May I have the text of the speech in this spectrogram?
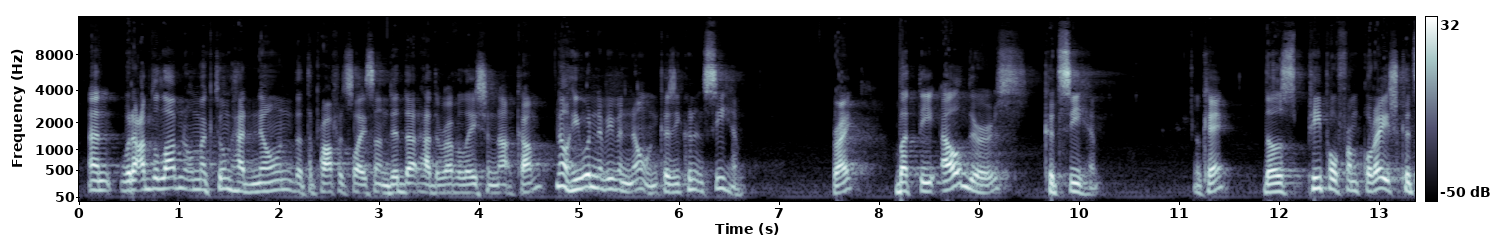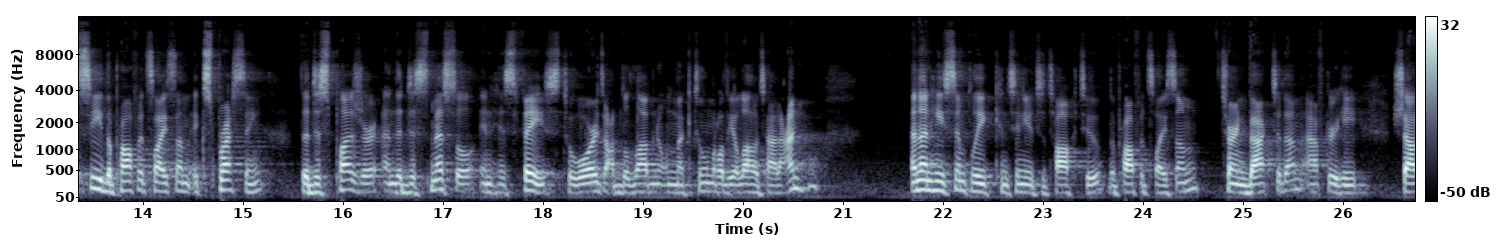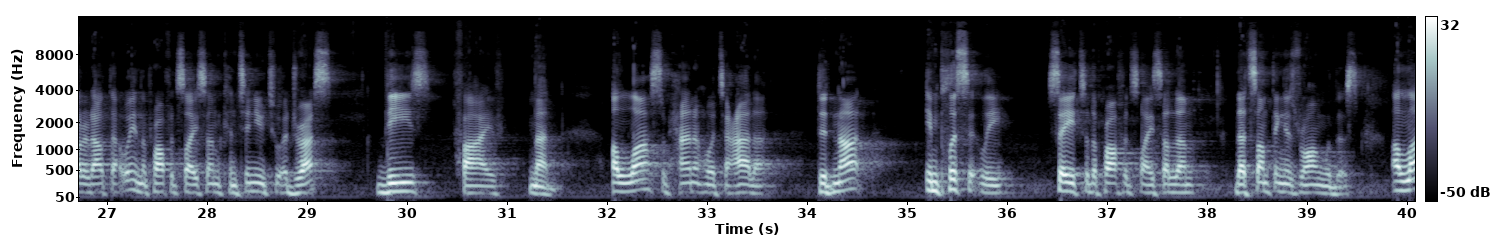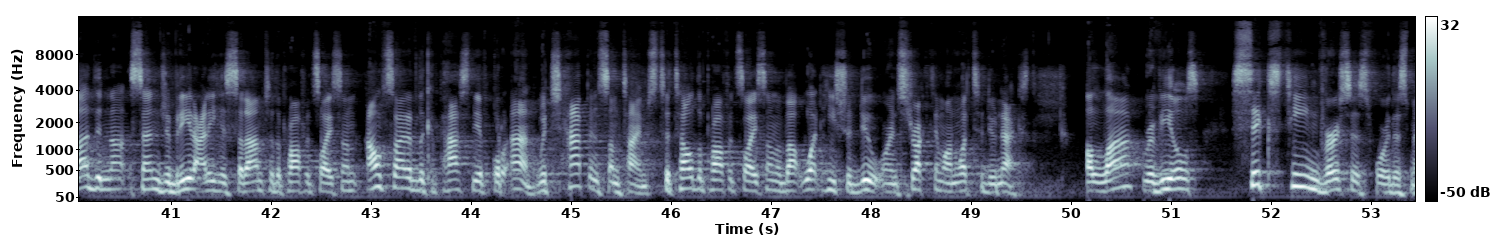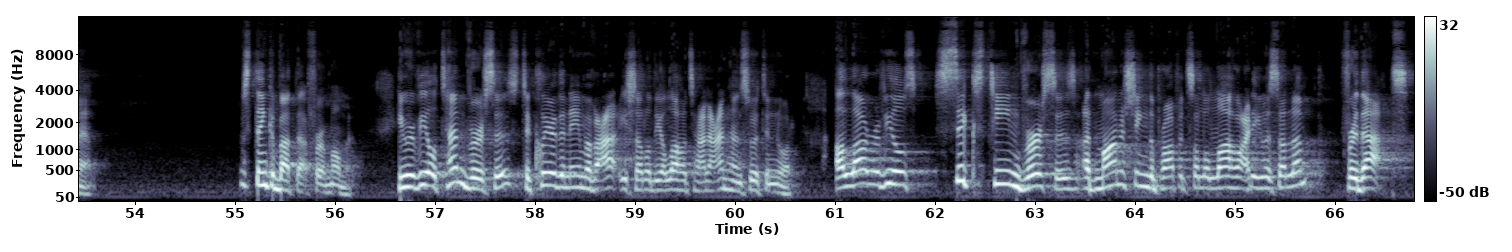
And would Abdullah ibn Umm Maktoum had known that the Prophet did that had the revelation not come? No, he wouldn't have even known because he couldn't see him. Right? But the elders could see him. Okay? Those people from Quraysh could see the Prophet ﷺ expressing the displeasure and the dismissal in his face towards Abdullah ibn Umm Maktoum radiallahu ta'ala anhu. And then he simply continued to talk to the Prophet ﷺ, turned back to them after he shouted out that way, and the Prophet ﷺ continued to address these five men. Allah subhanahu wa ta'ala did not implicitly say to the Prophet ﷺ that something is wrong with this. Allah did not send Jibreel alayhi salam to the Prophet outside of the capacity of Quran, which happens sometimes to tell the Prophet about what he should do or instruct him on what to do next. Allah reveals 16 verses for this man. Just think about that for a moment. He revealed 10 verses to clear the name of Aisha radiallahu ta'ala anha in Surah An-Nur. Allah reveals 16 verses admonishing the Prophet sallallahu alaihi wasallam for that.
